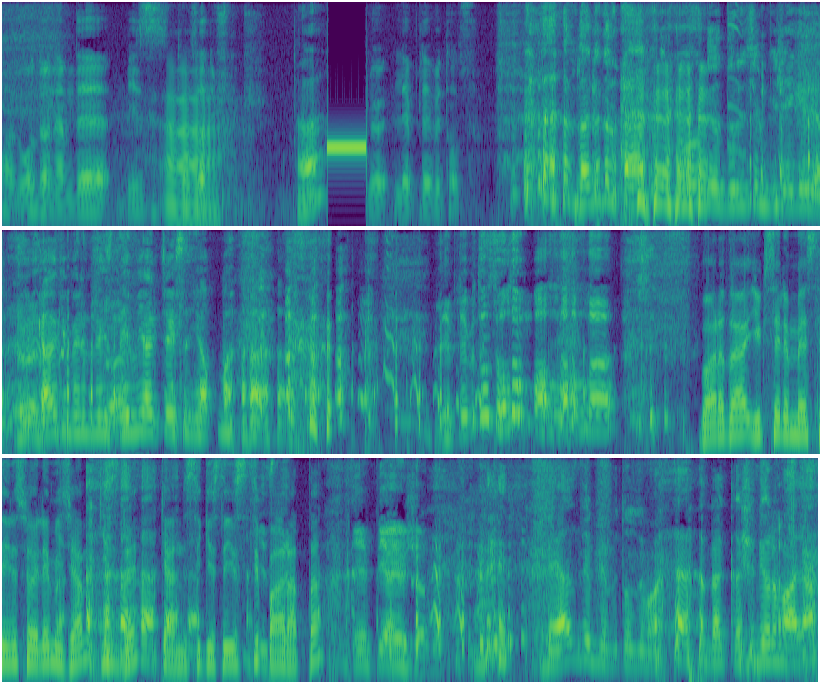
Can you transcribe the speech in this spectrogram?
Abi o dönemde biz Aa. toza düştük. Ha? Le- leblebi toz. ben dedim ha ne oluyor dur şimdi bir şey geliyor. Kanki benim mesleğimi yakacaksın yapma. Leblebi toz oğlum Allah Allah. Bu arada Yüksel'in mesleğini söylemeyeceğim. Gizli. Kendisi gizli istihbaratta. FBI ajanı. Beyaz leblebi tozu mu? ben kaşınıyorum hala.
